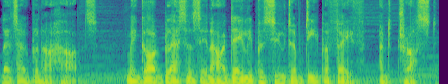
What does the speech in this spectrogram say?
let's open our hearts May God bless us in our daily pursuit of deeper faith and trust.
